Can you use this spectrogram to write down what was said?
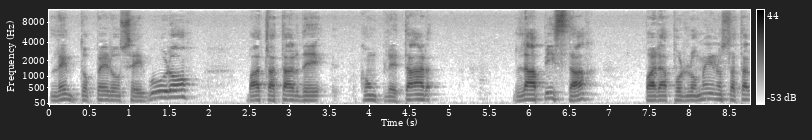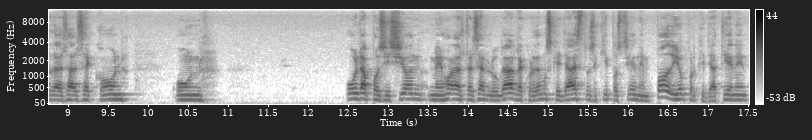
lento pero seguro. Va a tratar de completar la pista para por lo menos tratar de alzarse con un una posición mejor al tercer lugar. Recordemos que ya estos equipos tienen podio porque ya tienen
